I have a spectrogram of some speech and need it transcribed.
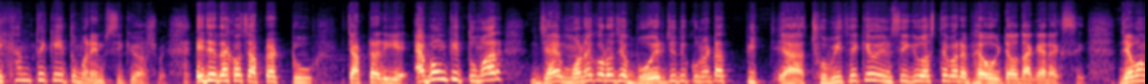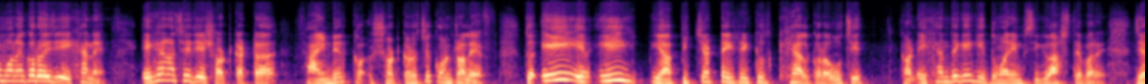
এখান থেকেই তোমার এমসিকিউ আসবে। এই যে দেখো চ্যাপ্টার টু চ্যাপ্টার ইয়ে এবং কি তোমার যা মনে করো যে বইয়ের যদি কোনো একটা ছবি থেকেও এমসিকিউ আসতে পারে, ভাই, ওইটাও দাগায় রাখছি। যেমন মনে করো যে এখানে এখানে হচ্ছে যে শর্টকাটটা ফাইন্ডের শর্টকাট হচ্ছে কন্ট্রোল এফ তো এই এই পিকচারটা এটা একটু খেয়াল করা উচিত। কারণ এখান থেকে কি তোমার এমসিকিউ আসতে পারে যে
